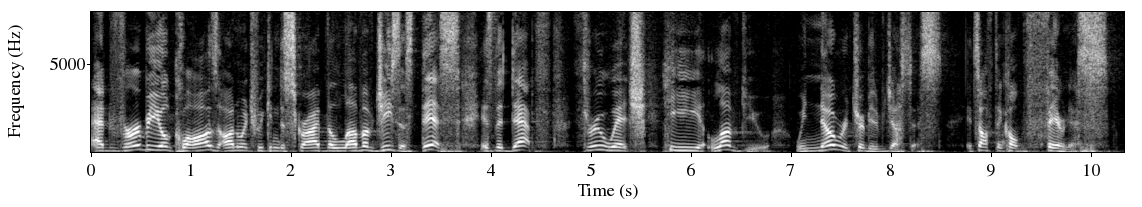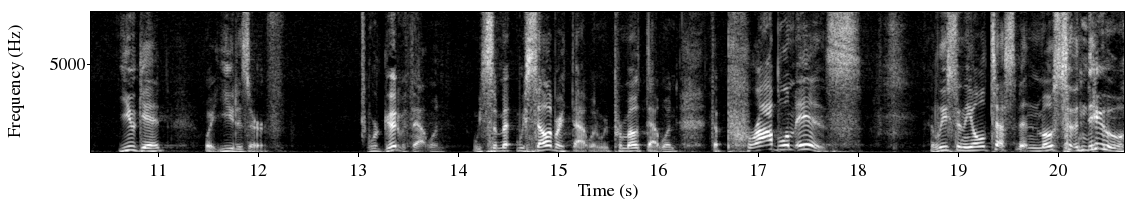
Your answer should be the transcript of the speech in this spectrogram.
adverbial clause on which we can describe the love of Jesus. This is the depth through which he loved you. We know retributive justice. It's often called fairness. You get what you deserve. We're good with that one. We, submit, we celebrate that one. We promote that one. The problem is, at least in the Old Testament and most of the New,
